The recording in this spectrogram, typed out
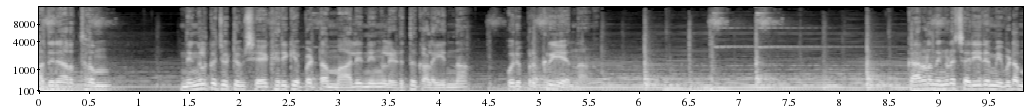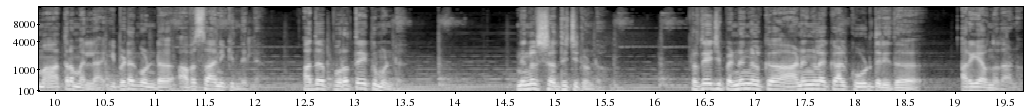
അതിനർത്ഥം നിങ്ങൾക്ക് ചുറ്റും ശേഖരിക്കപ്പെട്ട മാലിന്യങ്ങൾ എടുത്തു കളയുന്ന ഒരു പ്രക്രിയ എന്നാണ്. കാരണം നിങ്ങളുടെ ശരീരം ഇവിടെ മാത്രമല്ല ഇവിടം കൊണ്ട് അവസാനിക്കുന്നില്ല. അത് പുറത്തേക്കുമുണ്ട്. നിങ്ങൾ ശ്രദ്ധിച്ചിട്ടുണ്ടോ? പ്രത്യേകിച്ച് പെണ്ണുങ്ങൾക്ക് ആണുങ്ങളെക്കാൾ കൂടുതൽ ഇത് അറിയാവുന്നതാണ്.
